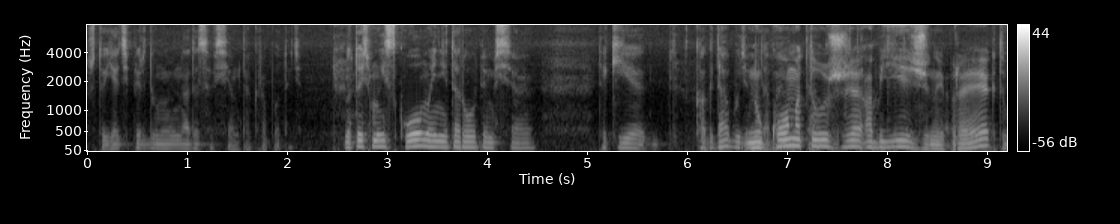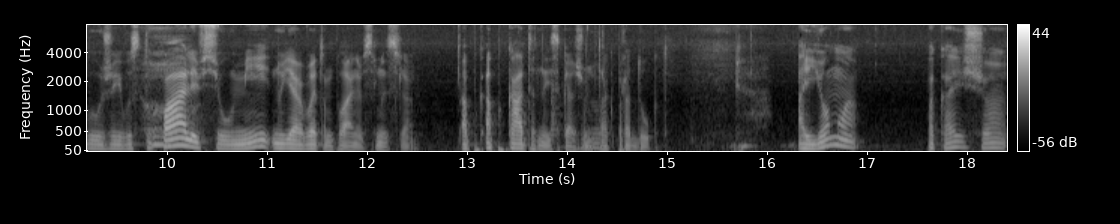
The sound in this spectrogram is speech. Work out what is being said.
что я теперь думаю, надо совсем так работать. Ну, то есть мы и с комой не торопимся, такие, когда будем... Ну, Ком это уже объезженный проект, вы уже и выступали, все умеете. Ну, я в этом плане, в смысле. Об- обкатанный, скажем Ну. так, продукт. А Йома пока еще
